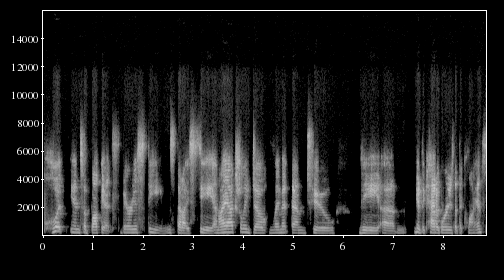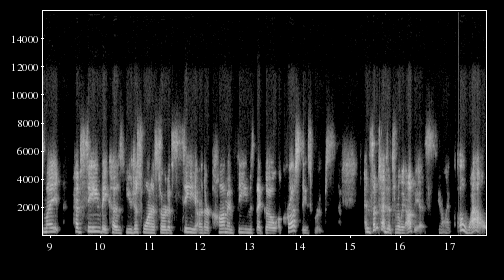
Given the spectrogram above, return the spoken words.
put into buckets various themes that I see, and I actually don't limit them to the um, you know the categories that the clients might have seen because you just want to sort of see are there common themes that go across these groups and sometimes it's really obvious you know like oh wow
